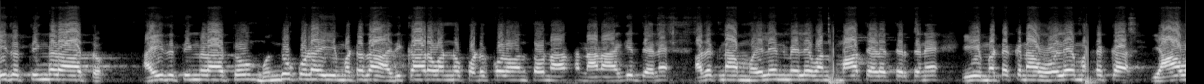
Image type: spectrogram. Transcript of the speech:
ಐದು ತಿಂಗಳ ಆತು ಐದು ತಿಂಗಳಾತು ಮುಂದೂ ಕೂಡ ಈ ಮಠದ ಅಧಿಕಾರವನ್ನು ಪಡ್ಕೊಳ್ಳುವಂತ ನಾನು ಆಗಿದ್ದೇನೆ. ಅದಕ್ಕೆ ನಾ ಮೇಲಿನ ಮೇಲೆ ಒಂದು ಮಾತು ಹೇಳುತ್ತಿರ್ತೇನೆ. ಈ ಮಠಕ್ಕೆ ನಾವು ಓಲೆ ಮಠಕ್ಕೆ ಯಾವ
